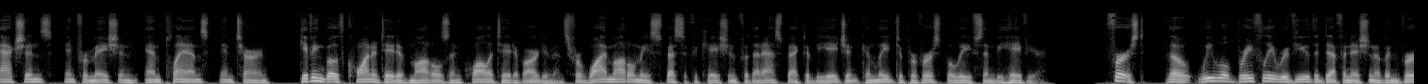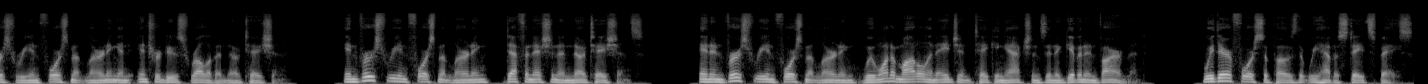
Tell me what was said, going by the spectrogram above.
actions, information, and plans, in turn, giving both quantitative models and qualitative arguments for why Model misspecification for that aspect of the agent can lead to perverse beliefs and behavior. First, though, we will briefly review the definition of inverse reinforcement learning and introduce relevant notation. Inverse reinforcement learning, definition and notations. In inverse reinforcement learning, we want to model an agent taking actions in a given environment. We therefore suppose that we have a state space.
